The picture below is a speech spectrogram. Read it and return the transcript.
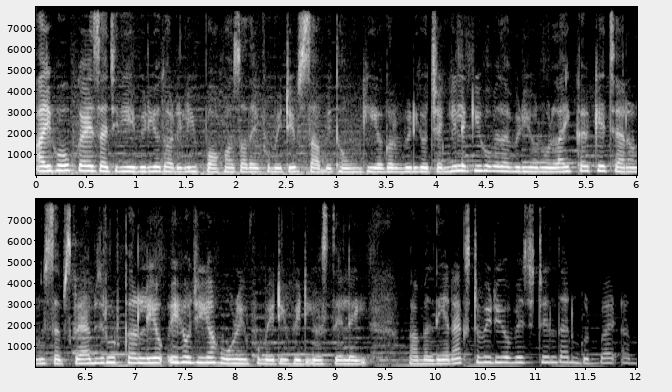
I hope guys ਅੱਜ ਦੀ ਇਹ ਵੀਡੀਓ ਤੁਹਾਡੇ ਲਈ ਬਹੁਤ ਜ਼ਿਆਦਾ ਇਨਫੋਰਮੇਟਿਵ ਸਾਬਿਤ ਹੋਊਗੀ। ਅਗਰ ਵੀਡੀਓ ਚੰਗੀ ਲੱਗੀ ਹੋਵੇ ਤਾਂ ਵੀਡੀਓ ਨੂੰ ਲਾਈਕ ਕਰਕੇ ਚੈਨਲ ਨੂੰ ਸਬਸਕ੍ਰਾਈਬ ਜ਼ਰੂਰ ਕਰ ਲਿਓ। ਇਹੋ ਜਿਹੀਆਂ ਹੋਰ ਇਨਫੋਰਮੇਟਿਵ ਵੀਡੀਓਜ਼ ਦੇ ਲਈ। ਮੈਂ ਮਿਲਦੀ ਹਾਂ ਨੈਕਸਟ ਵੀਡੀਓ ਵਿੱਚ। Till then good bye and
